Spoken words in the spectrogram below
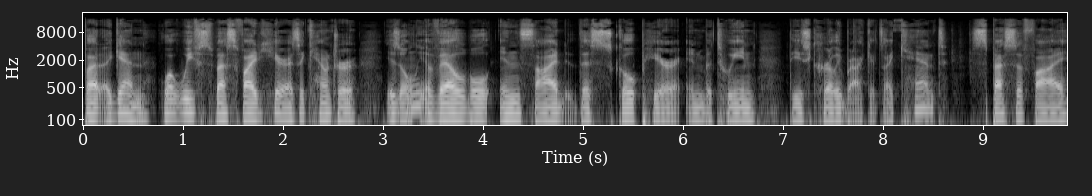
But again, what we've specified here as a counter is only available inside the scope here in between these curly brackets. I can't specify,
